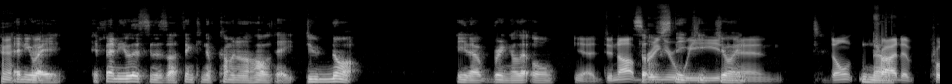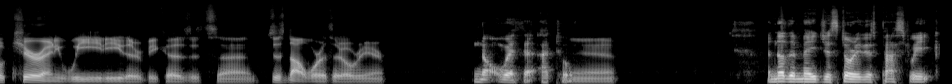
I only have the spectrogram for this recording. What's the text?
Anyway, if any listeners are thinking of coming on a holiday, do not, you know, bring a little. yeah, do not bring your weed joint. and don't No. try to procure any weed either because it's uh, just not worth it over here. Not worth it at all. Yeah. Another major story this past week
